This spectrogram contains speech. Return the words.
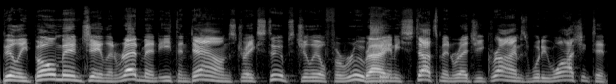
Billy Bowman, Jalen Redmond, Ethan Downs, Drake Stoops, Jalil Farooq, Right. Danny Stutsman, Reggie Grimes, Woody Washington,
